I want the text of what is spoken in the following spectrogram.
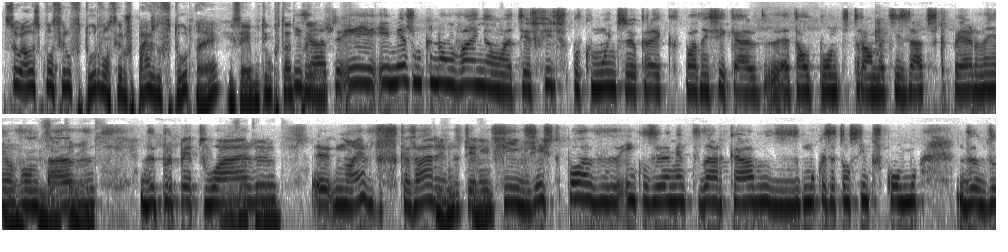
são elas que vão ser o futuro, vão ser os pais do futuro, não é? Isso é muito importante Exato. para eles. E, e mesmo que não venham a ter filhos, porque muitos eu creio que podem ficar a tal ponto de traumatizados que perdem a ah, vontade Exatamente. de perpetuar, Exatamente. Eh, não é? De se casarem, uhum, de terem uhum. filhos. Isto pode, inclusivamente, dar cabo de uma coisa tão simples como de, de,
